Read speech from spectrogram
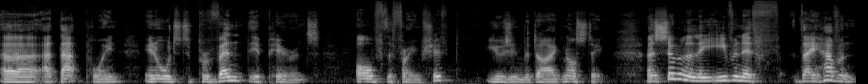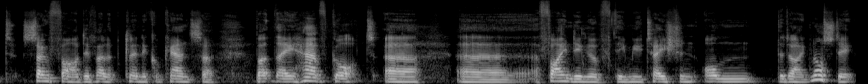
uh, at that point in order to prevent the appearance of the frame shift using the diagnostic. And similarly, even if they haven't so far developed clinical cancer, but they have got uh, a finding of the mutation on the diagnostic,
